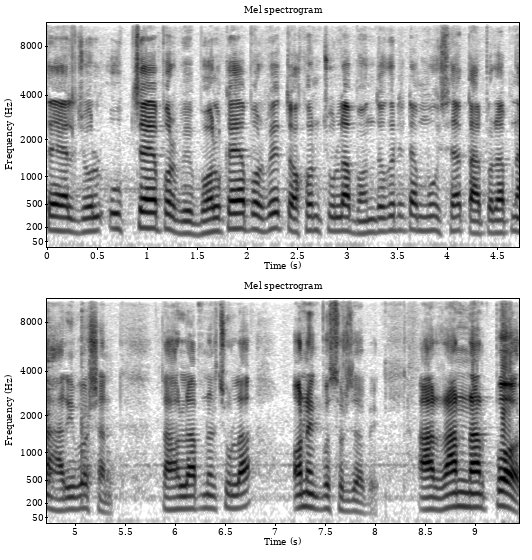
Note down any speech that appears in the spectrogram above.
তেল, জল উপচায়া পড়বে, বলকায়া পড়বে, তখন চুলা বন্ধ করে এটা মুছা তারপরে আপনি হাঁড়ি বসান। তাহলে আপনার চুলা অনেক বছর যাবে। আর রান্নার পর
